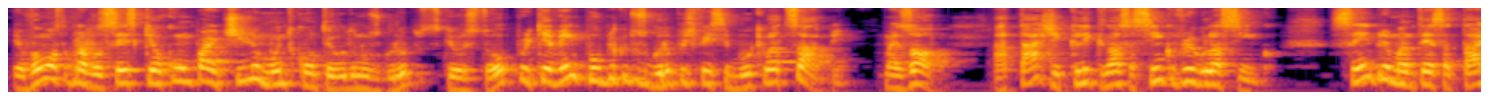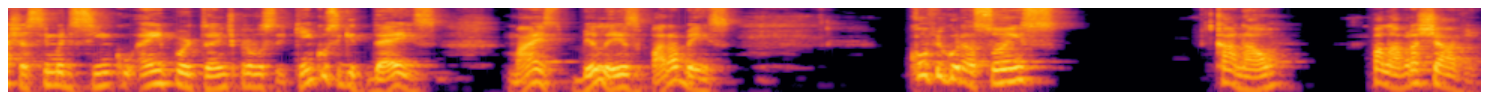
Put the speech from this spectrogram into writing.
Eu vou mostrar para vocês que eu compartilho muito conteúdo nos grupos que eu estou, porque vem público dos grupos de Facebook e WhatsApp. Mas ó, a taxa de clique nossa é 5,5. Sempre manter essa taxa acima de 5 é importante para você. Quem conseguir 10, mais, beleza, parabéns. Configurações, canal, palavra-chave.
